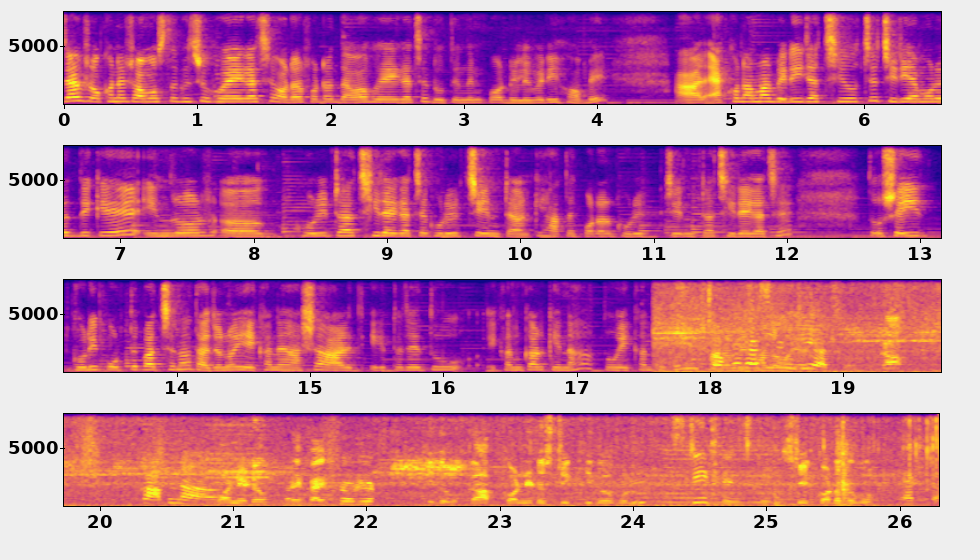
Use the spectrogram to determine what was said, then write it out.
যাই হোক ওখানে সমস্ত কিছু হয়ে গেছে অর্ডার ফর্ডার দেওয়া হয়ে গেছে, দু, তিন দিন পর ডেলিভারি হবে। আর এখন আমার বেরিয়ে যাচ্ছি হচ্ছে চিড়িয়ামোড়ের দিকে। ইন্দ্রর ঘড়িটা ছিঁড়ে গেছে, ঘড়ির চেনটা আর কি, হাতে পরার ঘড়ির চেনটা ছিঁড়ে গেছে। তো সেই ঘড়ি পড়তে পারছে না তাই জন্যই এখানে আসা। আর এটা যেহেতু এখানকার কেনা তো এখান থেকেই ভালো হয়। আছে। কাপ। কাপ না। কর্নেটো আরে ফাইভ স্টার কী দেবো? কাপ কর্নেটো স্টিক কী দেবো বলুন? স্টিক দিন স্টিক স্টিক কটা দেবো? একটা।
